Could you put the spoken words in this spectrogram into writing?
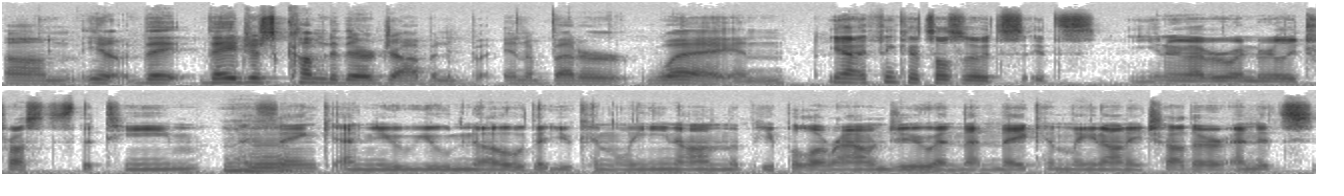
Um, you know, they they just come to their job in a, in a better way, and Yeah, I think it's also it's it's you know everyone really trusts the team. I think, and you you know that you can lean on the people around you, and then they can lean on each other. And it's,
